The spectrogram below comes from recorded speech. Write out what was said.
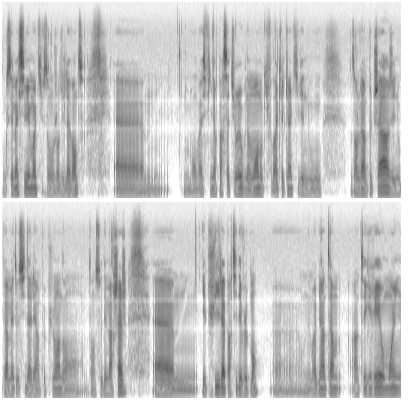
Donc, c'est Maxime et moi qui faisons aujourd'hui de la vente. Euh, on va finir par saturer au bout d'un moment, donc il faudra quelqu'un qui vienne nous enlever un peu de charge et nous permettre aussi d'aller un peu plus loin dans, dans ce démarchage. Euh, et puis, la partie développement. on aimerait bien à terme intégrer au moins une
